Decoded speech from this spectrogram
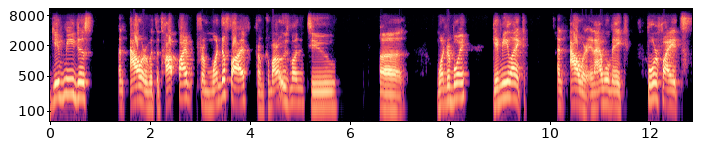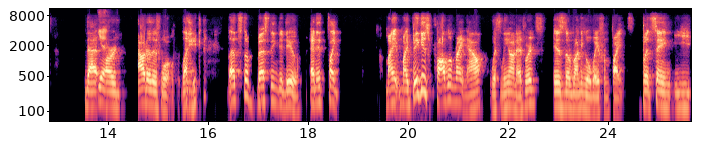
give me just an hour with the top five from one to five, from Kamaru Usman to uh Wonder Boy. Give me like an hour and I will make four fights that Yeah. are out of this world. Like that's the best thing to do. And it's like my my biggest problem right now with Leon Edwards is the running away from fights, but saying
